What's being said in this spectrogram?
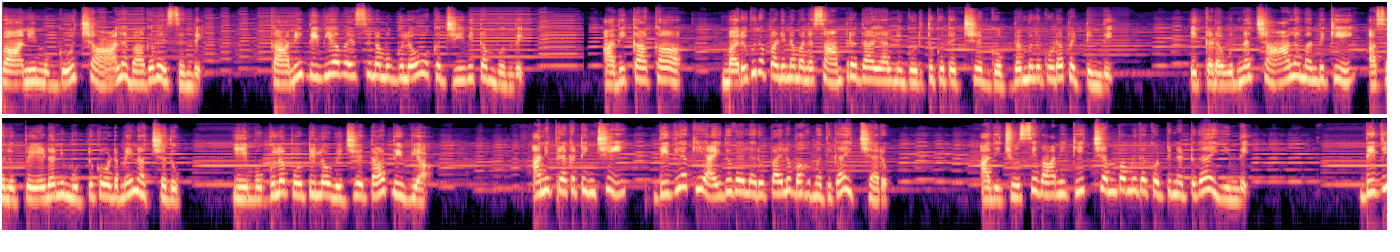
వాణి ముగ్గు చాలా బాగా వేసింది. కాని దివ్య వేసిన ముగ్గులో ఒక జీవితం ఉంది. అది కాక మరుగున పడిన మన సాంప్రదాయాల్ని గుర్తుకు తెచ్చే గొబ్బెమ్మలు కూడా పెట్టింది. ఇక్కడ ఉన్న చాలా మందికి అసలు పేడని ముట్టుకోవడమే నచ్చదు. ఈ ముగ్గుల పోటీలో విజేత దివ్య. అని ప్రకటించి దివ్యకి ఐదు వేల రూపాయలు బహుమతిగా ఇచ్చారు. అది చూసి వానికి చెంప మీద కొట్టినట్టుగా అయ్యింది. దివ్య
